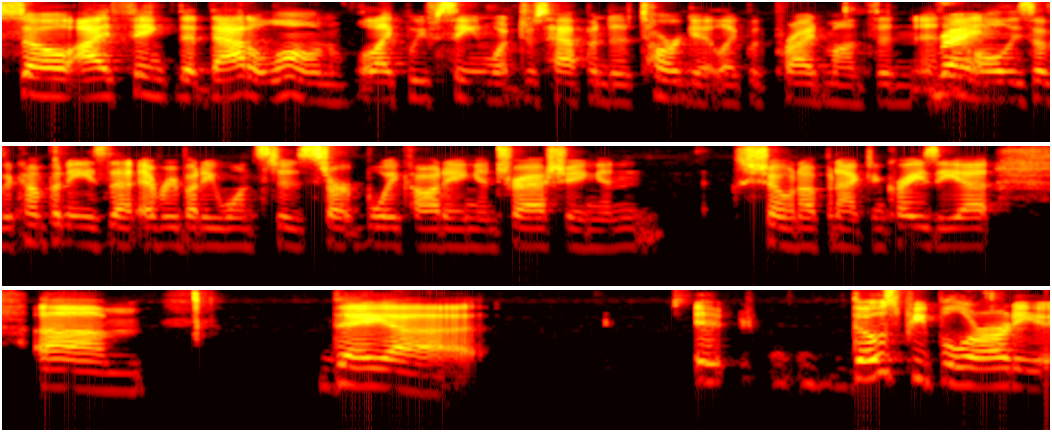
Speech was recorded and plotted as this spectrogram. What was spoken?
So I think that that alone, like we've seen what just happened to Target, like with Pride Month and, and Right. all these other companies that everybody wants to start boycotting and trashing and showing up and acting crazy at. Um, they, uh, it, those people are already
